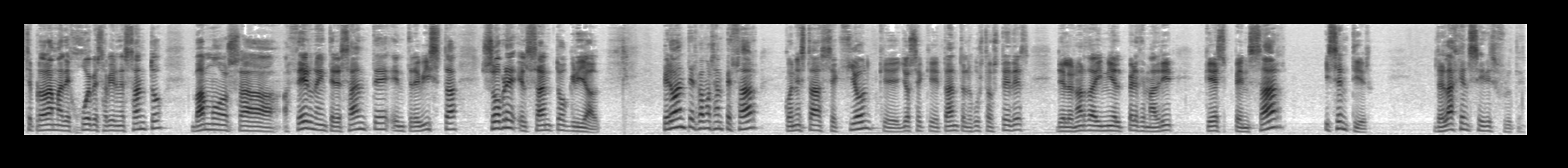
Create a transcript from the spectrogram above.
Este programa de jueves a Viernes Santo, vamos a hacer una interesante entrevista sobre el Santo Grial. Pero antes vamos a empezar con esta sección que yo sé que tanto les gusta a ustedes, de Leonardo Aimiel Pérez de Madrid, que es pensar y sentir. Relájense y disfruten.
